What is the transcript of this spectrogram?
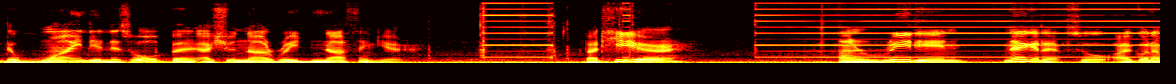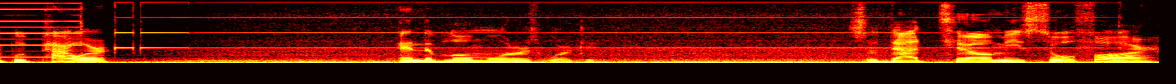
the winding is open I should not read nothing here. But here I'm reading negative. So I'm gonna put power and the blow motor is working so that tell me so far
